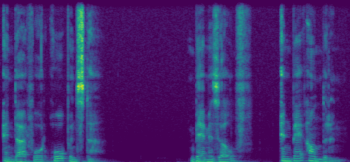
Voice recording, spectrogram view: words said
en daarvoor opensta, bij mezelf en bij anderen.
